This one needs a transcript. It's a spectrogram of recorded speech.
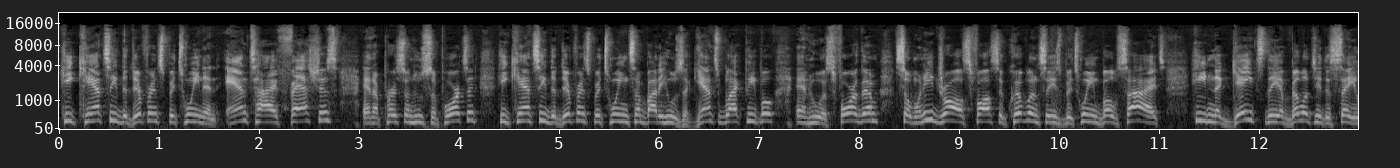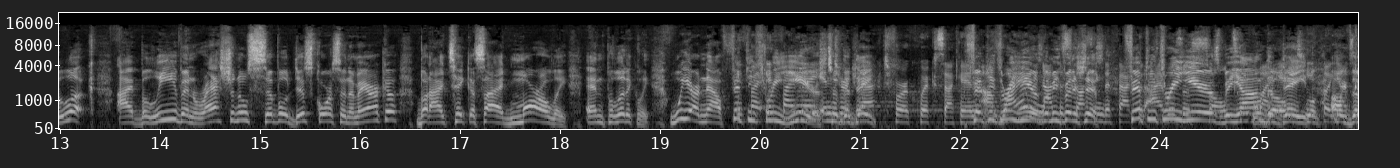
He can't see the difference between an anti fascist and a person who supports it. He can't see the difference between somebody who's against black people and who is for them. So when he draws false equivalencies between both sides, he negates the ability to say, look, I believe in rational civil discourse in America, but I take a side morally and politically. We are now 53 if I, if years to the date. for a quick second. 53 um, years. Let me finish this. 53 years beyond the date of the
